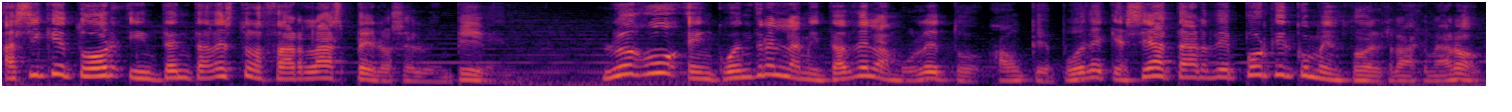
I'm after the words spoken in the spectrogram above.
así que Thor intenta destrozarlas pero se lo impiden. Luego encuentran la mitad del amuleto, aunque puede que sea tarde porque comenzó el Ragnarok.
